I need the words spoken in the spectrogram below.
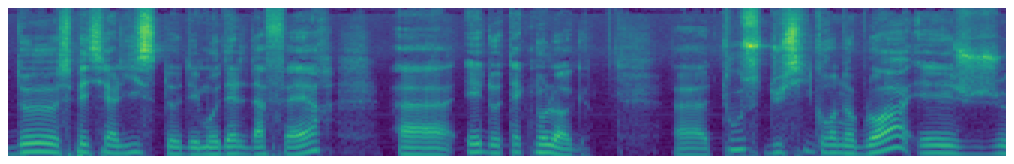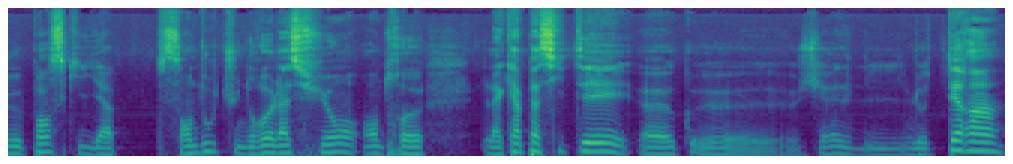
de spécialistes des modèles d'affaires euh, et de technologues. Euh, tous du site grenoblois et je pense qu'il y a sans doute une relation entre la capacité, euh, dirais, le terrain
